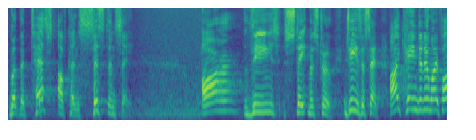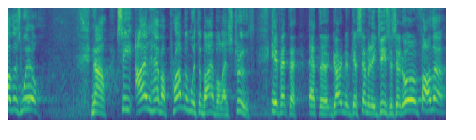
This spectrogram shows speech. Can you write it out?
But the test of consistency are these statements true? Jesus said, I came to do my Father's will. Now, see, I'd have a problem with the Bible as truth if at the, at the Garden of Gethsemane Jesus said, Oh, Father,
